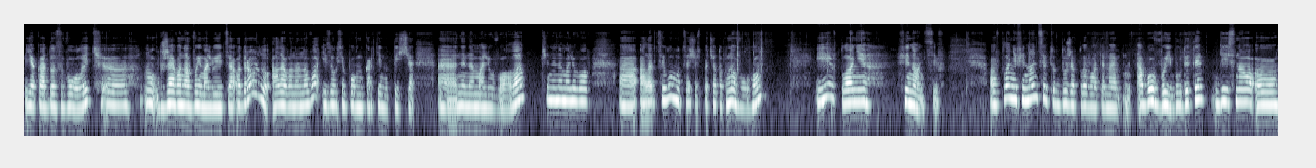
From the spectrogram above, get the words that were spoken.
яка дозволить, е, ну, вже вона вималюється одразу, але вона нова і зовсім повну картину ти ще е, не намалювала чи не намалював. Е, Але в цілому це щось початок нового. І в плані фінансів. В плані фінансів тут дуже впливатиме, або ви будете дійсно,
